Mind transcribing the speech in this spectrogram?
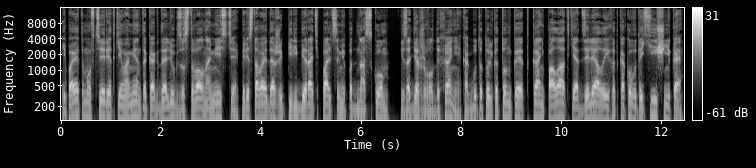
И поэтому в те редкие моменты, когда Люк застывал на месте, переставая даже перебирать пальцами под носком, и задерживал дыхание, как будто только тонкая ткань палатки отделяла их от какого-то хищника,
